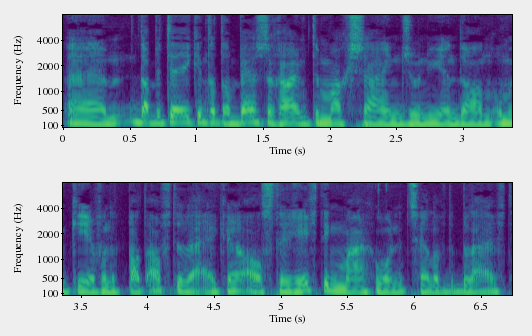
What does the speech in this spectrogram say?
Um, dat betekent dat er best ruimte mag zijn, zo nu en dan, om een keer van het pad af te wijken. Als de richting maar gewoon hetzelfde blijft.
